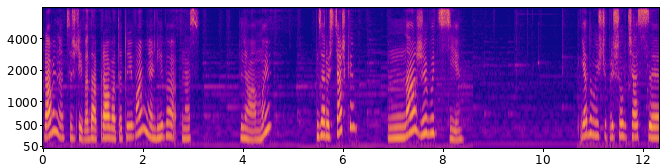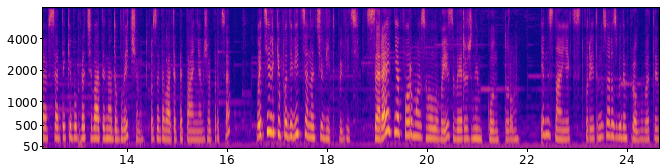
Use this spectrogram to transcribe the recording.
правильно? Це ж ліва. Да, права татуювання, ліва у нас плями. За розтяжки на животі. Я думаю, що прийшов час е, все-таки попрацювати над обличчям, позадавати питання вже про це. Ви тільки подивіться на цю відповідь: середня форма з голови з вираженим контуром. Я не знаю, як це створити, але зараз будемо пробувати.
